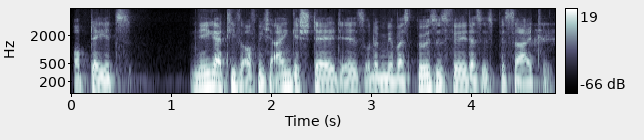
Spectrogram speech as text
ob der jetzt negativ auf mich eingestellt ist oder mir was Böses will, das ist beseitigt.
